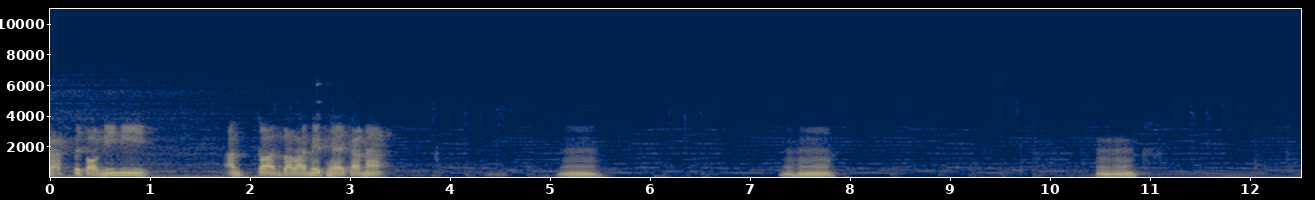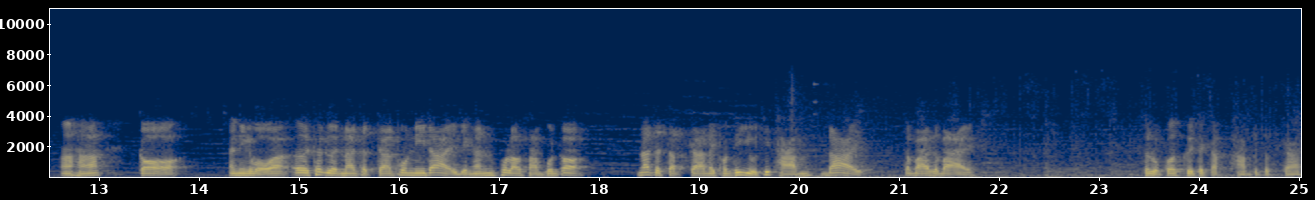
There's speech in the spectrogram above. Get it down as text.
กลับไปตอนนี้นี่ อันก็อันตรายไม่แพ้กันนะอืม อือฮึอือฮึอ่าฮะ ก็อันนี้ก็บอกว่า เออ ถ้าเกิดนายจัดการพวกนี้ได้ อย่างนั้นพวกเราสามคนก็น่าจะจัดการในคนที่อยู่ที่ถามได้สบายสบาย สรุปก็คือจะกลับถามผู้จัดการ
